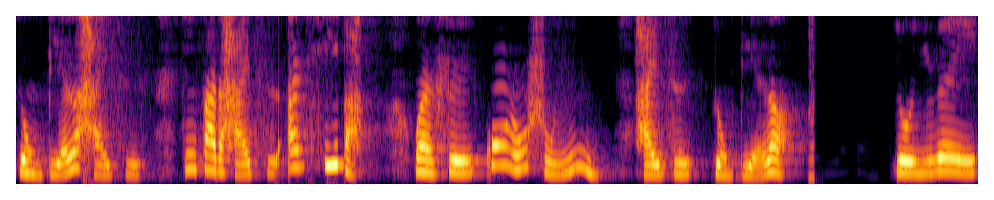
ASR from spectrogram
永别了，孩子，金发的孩子，安息吧，万岁，光荣属于你，孩子，永别了。有一位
